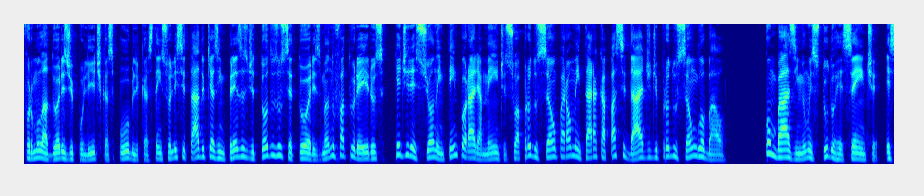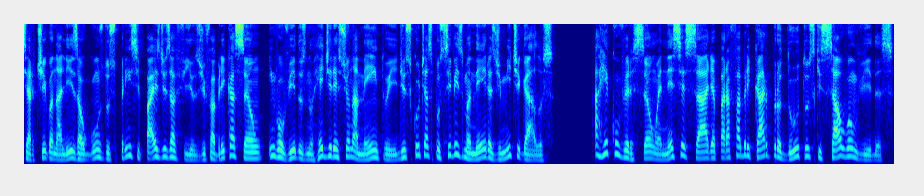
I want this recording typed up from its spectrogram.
Formuladores de políticas públicas têm solicitado que as empresas de todos os setores manufatureiros redirecionem temporariamente sua produção para aumentar a capacidade de produção global. Com base em um estudo recente, esse artigo analisa alguns dos principais desafios de fabricação envolvidos no redirecionamento e discute as possíveis maneiras de mitigá-los. A reconversão é necessária para fabricar produtos que salvam vidas.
